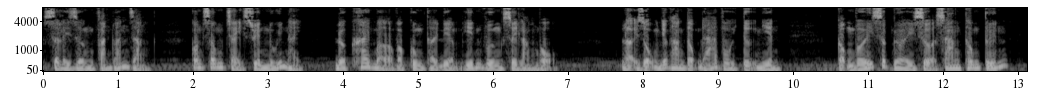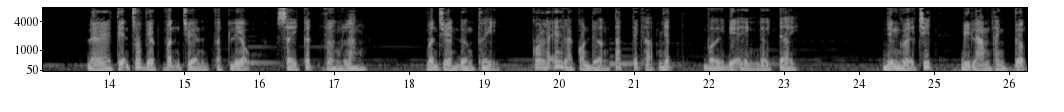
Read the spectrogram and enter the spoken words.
Sở Lệ Dương phán đoán rằng con sông chảy xuyên núi này được khai mở vào cùng thời điểm Hiến Vương xây lăng mộ. Lợi dụng những hang động đá vôi tự nhiên, cộng với sức người sửa sang thông tuyến để tiện cho việc vận chuyển vật liệu xây cất vương lăng. Vận chuyển đường thủy có lẽ là con đường tắt thích hợp nhất với địa hình nơi đây. Những người chết bị làm thành tượng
